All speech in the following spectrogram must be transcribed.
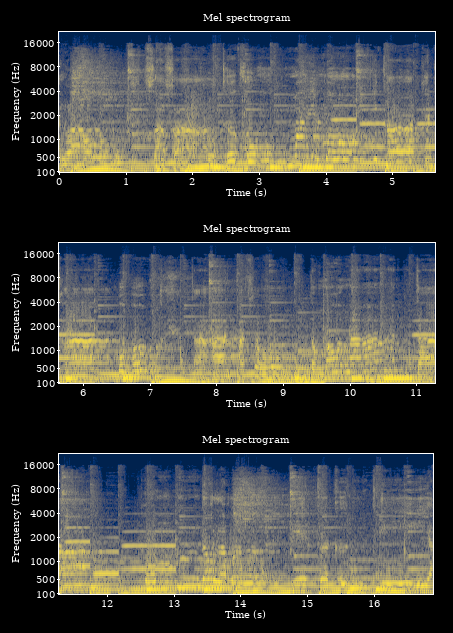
สาวสาวๆเธอคงไม่มองพิการแขนขาบ่พอทหารผัดโซต้องนองน้ำตา ผมโดนระเบิดเหตุเกิดขึ้นที่ยะ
